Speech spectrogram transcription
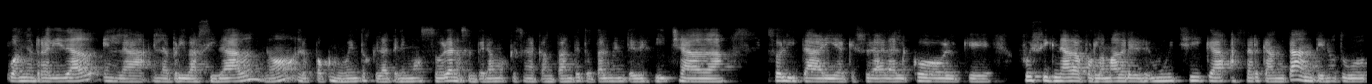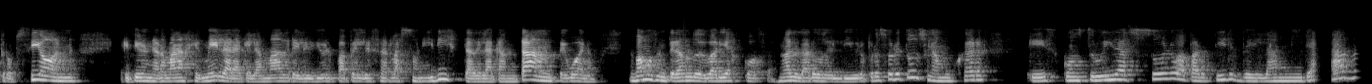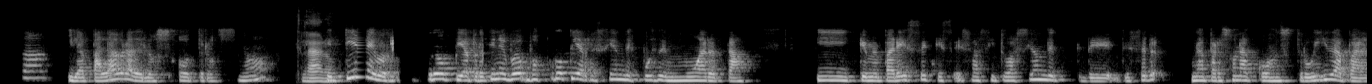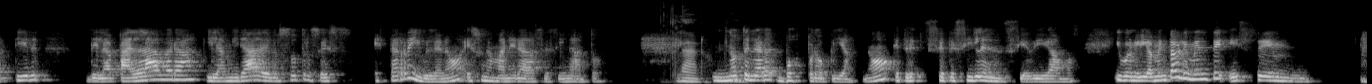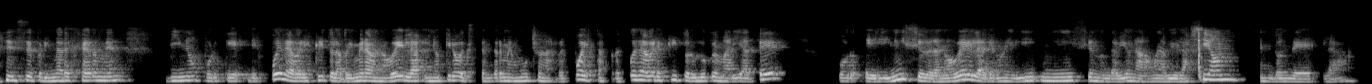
cuando en realidad en la, en la privacidad, ¿no? en los pocos momentos que la tenemos sola, nos enteramos que es una cantante totalmente desdichada, solitaria, que se da al alcohol, que fue signada por la madre desde muy chica a ser cantante y no tuvo otra opción, que tiene una hermana gemela a la que la madre le dio el papel de ser la sonidista de la cantante. Bueno, nos vamos enterando de varias cosas ¿no? a lo largo del libro, pero sobre todo es una mujer que es construida solo a partir de la mirada y la palabra de los otros, ¿no? Claro. Que tiene voz propia, pero tiene voz propia recién después de muerta. Y que me parece que esa situación de, de ser una persona construida a partir de la palabra y la mirada de los otros es, es terrible, ¿no? Es una manera de asesinato. Claro. No tener voz propia, ¿no? Que se te silencie, digamos. Y bueno, y lamentablemente ese, ese primer germen vino porque después de haber escrito la primera novela, y no quiero extenderme mucho en las respuestas, pero después de haber escrito Lupe María T, por el inicio de la novela, que era un, inicio en donde había una, una violación, en donde la,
